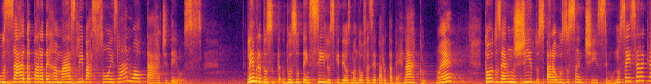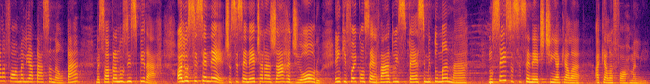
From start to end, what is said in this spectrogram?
usada para derramar as libações lá no altar de Deus. Lembra dos, dos utensílios que Deus mandou fazer para o tabernáculo, não é? Todos eram ungidos para uso santíssimo. Não sei se era aquela forma ali a taça, não, tá? Mas só para nos inspirar. Olha o cicenete. O cicenete era a jarra de ouro em que foi conservado o espécime do maná. Não sei se o cicenete tinha aquela, aquela forma ali.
